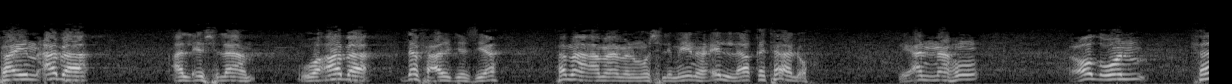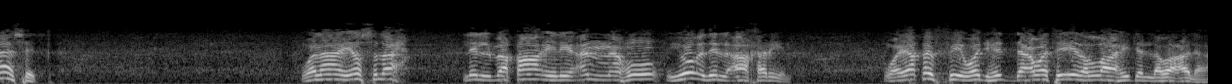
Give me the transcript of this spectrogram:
فإن أبى الإسلام وأبى دفع الجزية فما أمام المسلمين إلا قتاله لأنه عضو فاسد. ولا يصلح للبقاء لأنه يؤذي الآخرين ويقف في وجه الدعوة إلى الله جل وعلا.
